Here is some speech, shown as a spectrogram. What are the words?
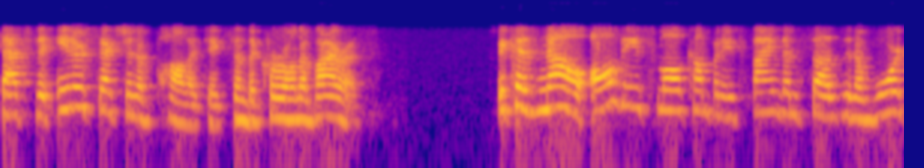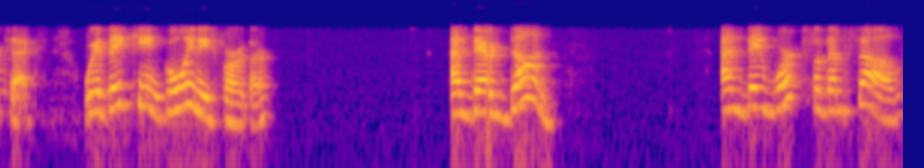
That's the intersection of politics and the coronavirus. Because now all these small companies find themselves in a vortex where they can't go any further and they're done. And they work for themselves,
